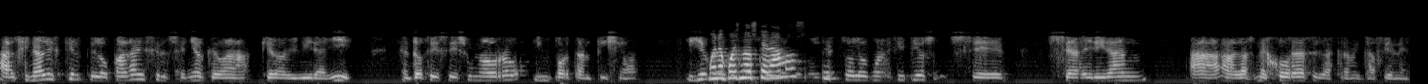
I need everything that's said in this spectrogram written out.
al final es que el que lo paga es el señor que va, que va a vivir allí. Entonces es un ahorro importantísimo. Y bueno, pues nos quedamos. Todos los municipios se, se adherirán a, a las mejoras en las tramitaciones.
